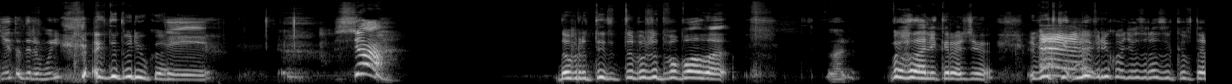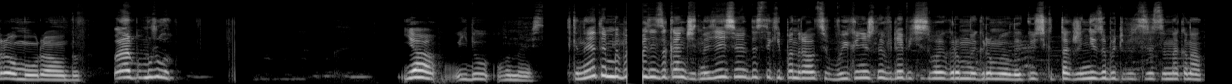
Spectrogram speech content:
Ні, ти живий. Ах ти тварюка. Ти. Все! Добре, ти, тебе вже два бала. Ладно. Погнали, короче. Ребятки, мы переходим сразу ко второму раунду. Я поможу. Я иду вниз. На этом мы будем заканчивать. Надеюсь, вам это таки понравился. Вы, конечно, влепите свой огромный-огромный лайк. Также не забудьте подписаться на канал.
